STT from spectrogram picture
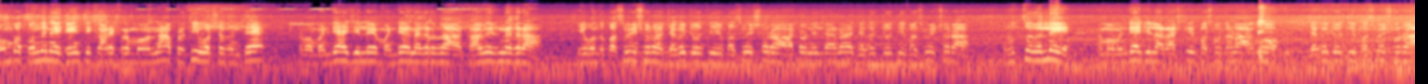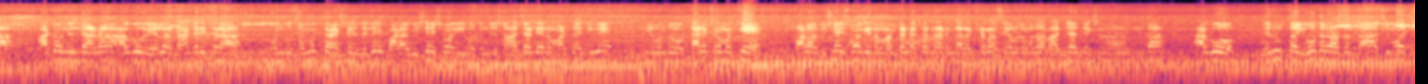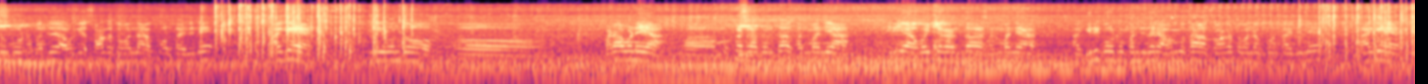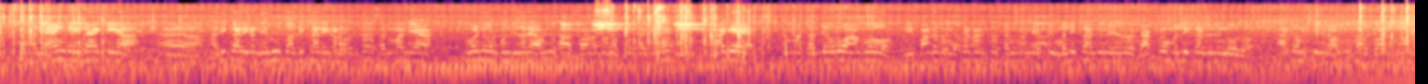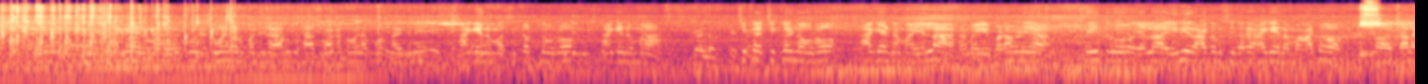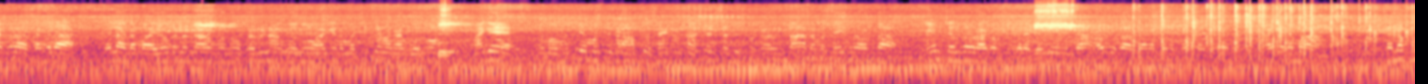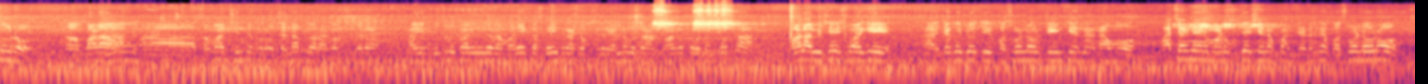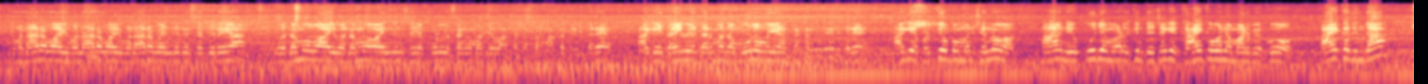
ತೊಂಬತ್ತೊಂದನೇ ಜಯಂತಿ ಕಾರ್ಯಕ್ರಮವನ್ನು ಪ್ರತಿ ವರ್ಷದಂತೆ ನಮ್ಮ ಮಂಡ್ಯ ಜಿಲ್ಲೆ, ಮಂಡ್ಯ ನಗರದ ಕಾವೇರಿ ನಗರ ಈ ಒಂದು ಬಸವೇಶ್ವರ ಜಗಜ್ಯೋತಿ, ಬಸವೇಶ್ವರ ಆಟೋ ನಿಲ್ದಾಣ, ಜಗಜ್ಯೋತಿ ಬಸವೇಶ್ವರ ವೃತ್ತದಲ್ಲಿ ನಮ್ಮ ಮಂಡ್ಯ ಜಿಲ್ಲಾ ರಾಷ್ಟ್ರೀಯ ಬಸವದಳ ಹಾಗೂ ಜಗಜ್ಯೋತಿ ಬಸವೇಶ್ವರ ಆಟೋ ನಿಲ್ದಾಣ ಹಾಗೂ ಎಲ್ಲ ನಾಗರಿಕರ ಒಂದು ಸಂಯುಕ್ತ ಆಶ್ರಯದಲ್ಲಿ ಬಹಳ ವಿಶೇಷವಾಗಿ ಇವತ್ತೊಂದು ದಿವಸ ಆಚರಣೆಯನ್ನು ಮಾಡ್ತಾ ಇದ್ದೀವಿ. ಈ ಒಂದು ಕಾರ್ಯಕ್ರಮಕ್ಕೆ ಬಹಳ ವಿಶೇಷವಾಗಿ ನಮ್ಮ ಅಖಂಡ ಕರ್ನಾಟಕ ರಕ್ಷಣಾ ಸೇವಾದಳದ ರಾಜ್ಯಾಧ್ಯಕ್ಷರಾದಂಥ ಹಾಗೂ ನಿವೃತ್ತ ಯೋಧರಾದಂತಹ ಸಿಂಹ ಶಿವಗೌಡರು ಬಂದಿದೆ. ಅವರಿಗೆ ಸ್ವಾಗತವನ್ನು ಕೋರ್ತಾ ಇದ್ದೀನಿ. ಹಾಗೆ ಈ ಒಂದು ಬಡಾವಣೆಯ ಮುಖಂಡರಾದಂಥ ಸನ್ಮಾನ್ಯ ಹಿರಿಯ ವೈದ್ಯರಾದಂಥ ಸನ್ಮಾನ್ಯ ಗಿರಿಗೌಡರು ಬಂದಿದ್ದಾರೆ. ಅವ್ರಿಗೂ ಸಹ ಸ್ವಾಗತವನ್ನು ಕೋರ್ತಾ ಇದ್ದೀನಿ. ಹಾಗೆ ನಮ್ಮ ನ್ಯಾಯಾಂಗ ಇಲಾಖೆಯ ಅಧಿಕಾರಿಗಳ, ನಿವೃತ್ತ ಅಧಿಕಾರಿಗಳಾದಂಥ ಸನ್ಮಾನ್ಯ ಸುವರ್ಣವರು ಬಂದಿದ್ದಾರೆ. ಅವ್ರಿಗೂ ಸಹ ಸ್ವಾಗತವನ್ನು ಕೋರ್ತಾ ಇದ್ದೀನಿ. ಹಾಗೆ ನಮ್ಮ ತಂದೆಯವರು ಹಾಗೂ ಈ ಭಾಗದ ಮುಖಂಡರಂತ ಸನ್ಮಾನ್ಯ ಶ್ರೀ ಮಲ್ಲಿಕಾರ್ಜುನ ಡಾಕ್ಟರ್ ಮಲ್ಲಿಕಾರ್ಜುನವರು ಆಗಮಿಸಿದ್ದಾರೆ. ಅವ್ರಿಗೂ ಸಹ ಕೋರ್ತಾ ಹಾಗೆ ನಮ್ಮ ಸುವರ್ಣವರು ಬಂದಿದ್ದಾರೆ. ಅವ್ರಿಗೂ ಸಹ ಸ್ವಾಗತವನ್ನು ಕೋರ್ತಾ ಇದ್ದೀನಿ. ಹಾಗೆ ನಮ್ಮ ಸಿದ್ದಪ್ಪನವರು ಹಾಗೆ ನಮ್ಮ ಚಿಕ್ಕ ಚಿಕ್ಕಣ್ಣವರು, ಹಾಗೆ ನಮ್ಮ ಎಲ್ಲ ನಮ್ಮ ಈ ಬಡಾವಣೆಯ ಸ್ನೇಹಿತರು, ಎಲ್ಲ ಹಿರಿಯರು ಆಗಮಿಸಿದ್ದಾರೆ. ಹಾಗೆ ನಮ್ಮ ಆಟೋ ಚಾಲಕರ ಸಂಘದ ಎಲ್ಲ ನಮ್ಮ ಯೋಗಾನಂದ ಆಗ್ಬೋದು, ಪ್ರವೀಣ ಆಗ್ಬೋದು, ಹಾಗೆ ನಮ್ಮ ಚಿಕ್ಕಣ್ಣವರಾಗ್ಬೋದು. ಹಾಗೆ ನಮ್ಮ ಮುಖ್ಯಮಂತ್ರಿಗಳ ಆಪ್ತ ಸಹಾಯಕರಂತ ಅಷ್ಟೇ ಇನ್ಸ್ಪೆಕ್ಟರ್ ನಮ್ಮ ಅವರು ಆಗಮಿಸಿದ್ದಾರೆ, ಬೆಂಗಳೂರಿಂದ ಅವರು ಸಹ ಸ್ವಾಗತವನ್ನು ಕೊಡ್ತಾ ಹಾಗೆ ನಮ್ಮ ಚೆನ್ನಪ್ಪನವರು ಭಾಳ ಸಮಾಜ ಚಿಂತಕರು ಚೆನ್ನಪ್ಪನವರು ಆಗಮಿಸಿದ್ದಾರೆ. ಹಾಗೆ ಪುತ್ತೂರು ಭಾಗದಿಂದ ನಮ್ಮ ಅನೇಕ ಸ್ನೇಹಿತರು ಆಗಮಿಸಿದ್ದಾರೆ. ಎಲ್ಲರಿಗೂ ಸಹ ಸ್ವಾಗತವನ್ನು ಕೊಡ್ತಾ ಭಾಳ ವಿಶೇಷವಾಗಿ ಜಗಜ್ಯೋತಿ ಬಸವಣ್ಣವ್ರ ಜಯಂತಿಯನ್ನು ನಾವು ಆಚರಣೆ ಮಾಡೋ ಉದ್ದೇಶ ಏನಪ್ಪ ಅಂತ ಹೇಳಿದ್ರೆ, ಬಸವಣ್ಣವರು ಇವ ನಾರವ ಇವ ನಾರವ ಇವ ನಾರವ ಎಂದರೆ ಸದಿರೆಯ ಇವ ನಮ್ಮವ ಇವ ನಮ್ಮವ ಎಂದಿನ ಸಯ ಪೂರ್ಣ ಸಂಗಮ ದೇವ ಅಂತಕ್ಕಂಥ ಮಾತನ್ನು ಹೇಳ್ತಾರೆ ಹಾಗೆ ದೈವ ಧರ್ಮದ ಮೂಲವಯ್ಯ ಅಂತಕ್ಕಂಥದ್ದು ಹೇಳ್ತಾರೆ ಹಾಗೆ ಪ್ರತಿಯೊಬ್ಬ ಮನುಷ್ಯನು, ಆ, ನೀವು ಪೂಜೆ ಮಾಡೋದಕ್ಕಿಂತ ಹೆಚ್ಚಾಗಿ ಕಾಯಕವನ್ನು ಮಾಡಬೇಕು. ಕಾಯಕದಿಂದ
